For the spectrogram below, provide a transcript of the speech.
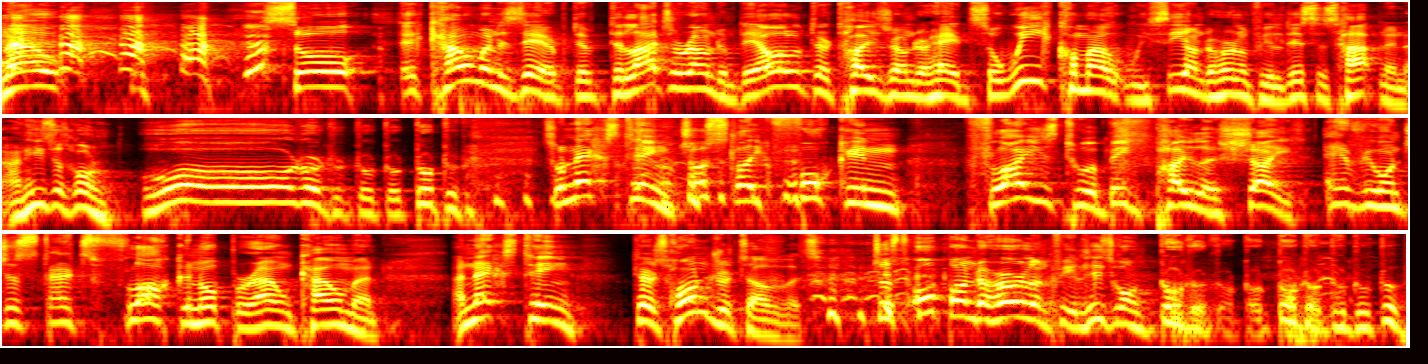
Now, so uh, Cowman is there. The, the lads around him, they all have their ties around their heads. So we come out, we see on the hurling field this is happening, and he's just going, oh. do, do, do, do, do, do." So next thing, just like fucking flies to a big pile of shite, everyone just starts flocking up around Cowman. And next thing. There's hundreds of us just up on the hurling field. He's going. Do, do, do, do, do, do, do.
